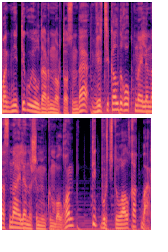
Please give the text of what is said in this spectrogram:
магниттик уюлдардын ортосунда вертикалдык октун айланасында айланышы мүмкүн болгон тик бурчтуу алкак бар.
